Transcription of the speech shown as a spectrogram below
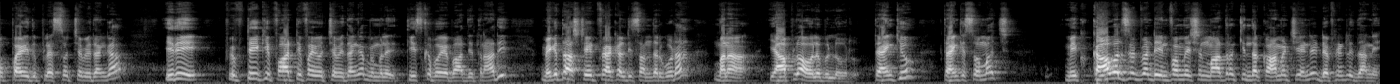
ముప్పై ఐదు ప్లస్ వచ్చే విధంగా ఇది ఫిఫ్టీకి ఫార్టీ ఫైవ్ వచ్చే విధంగా మిమ్మల్ని తీసుకుపోయే బాధ్యత నాది. మిగతా స్టేట్ ఫ్యాకల్టీస్ అందరు కూడా మన యాప్లో అవైలబుల్ అవ్వరు thank you thank you so much మీకు కావాల్సినటువంటి ఇన్ఫర్మేషన్ మాత్రం కింద కామెంట్ చేయండి. డెఫినెట్లీ దాన్ని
